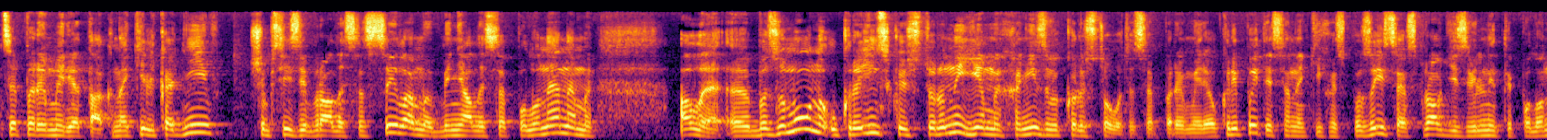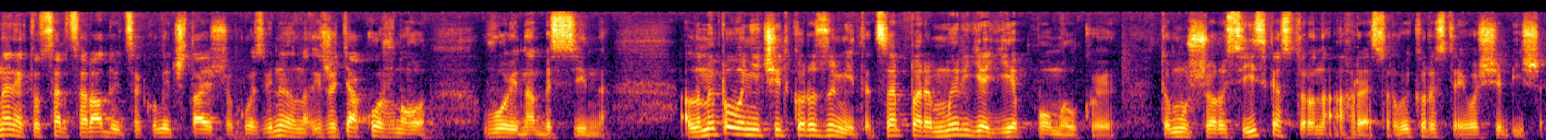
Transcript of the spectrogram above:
це перемир'я так на кілька днів, щоб всі зібралися з силами, обмінялися полоненими. Але е, безумовно української сторони є механізм використовувати це перемир'я, укріпитися на якихось позиціях, справді звільнити полонених, то серце радується, коли читаєш, що когось звільнили, життя кожного воїна безцінне. Але ми повинні чітко розуміти, це перемир'я є помилкою, тому що російська сторона, агресор, використає його ще більше.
